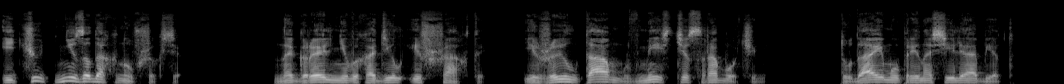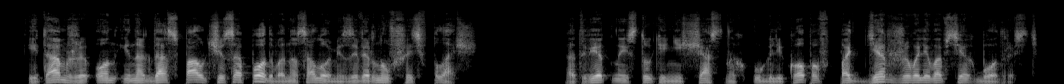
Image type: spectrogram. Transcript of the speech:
и чуть не задохнувшихся. Негрель не выходил из шахты и жил там вместе с рабочими. Туда ему приносили обед, и там же он иногда спал часа по два на соломе, завернувшись в плащ. Ответные стуки несчастных углекопов поддерживали во всех бодрость.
